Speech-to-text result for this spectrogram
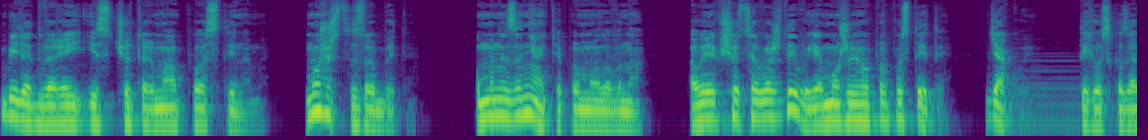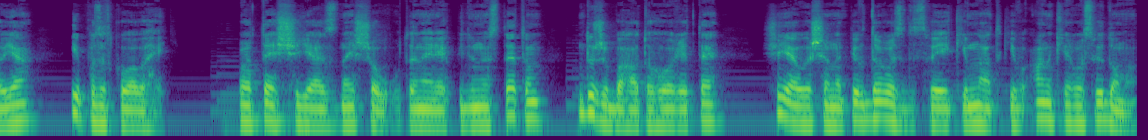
біля дверей із чотирма пластинами. Можеш це зробити? У мене заняття, промовила вона, але якщо це важливо, я можу його пропустити. Дякую, тихо сказав я і позадкував геть. Про те, що я знайшов у тунелях під університетом, дуже багато говорить те, що я лише на півдорозі до своєї кімнатки в Анкер усвідомив,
